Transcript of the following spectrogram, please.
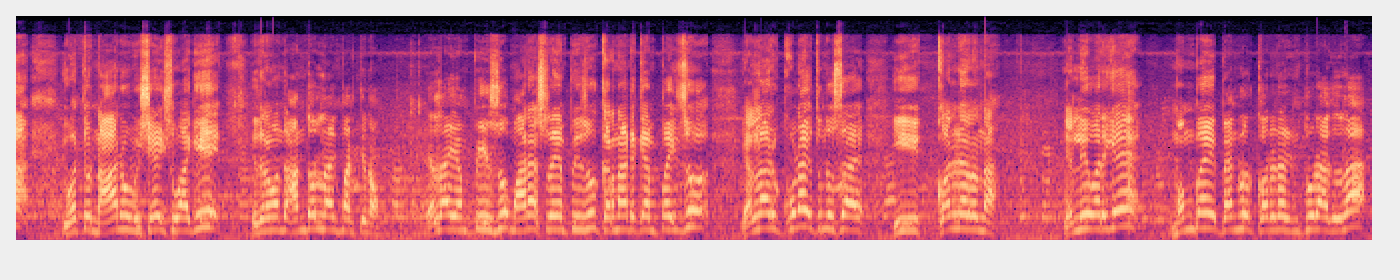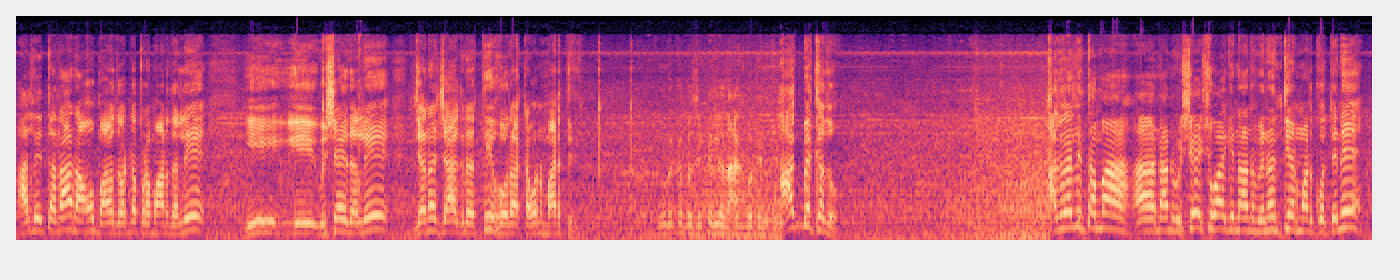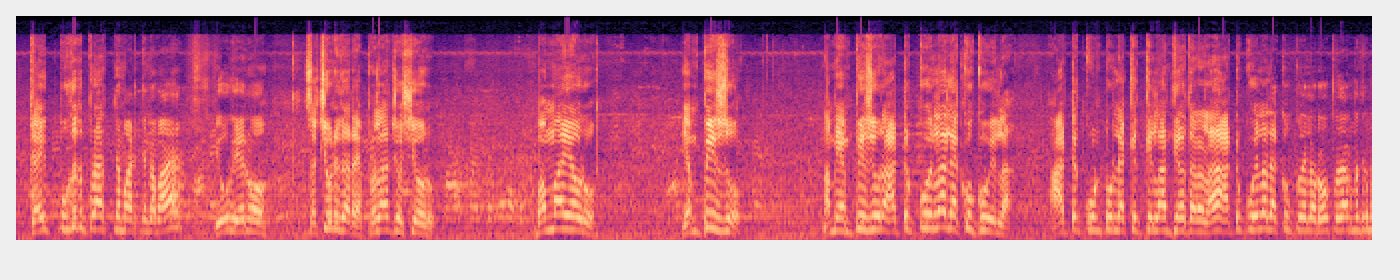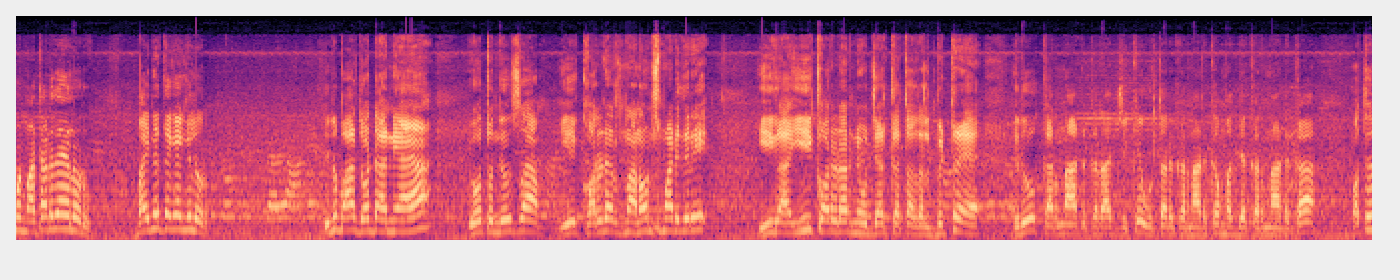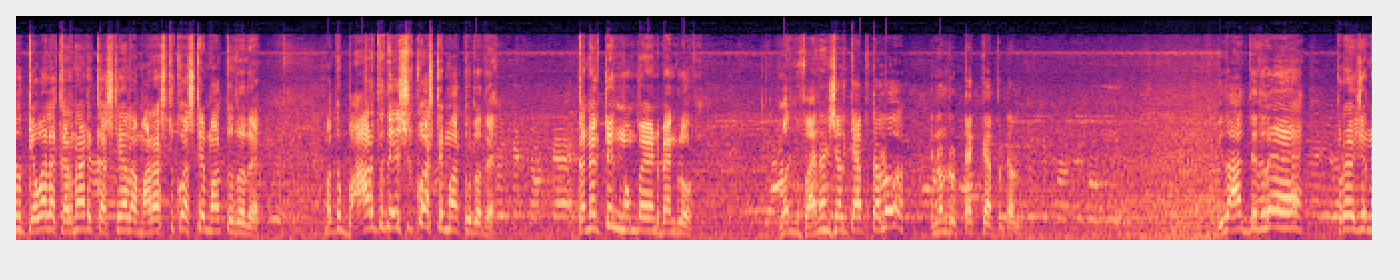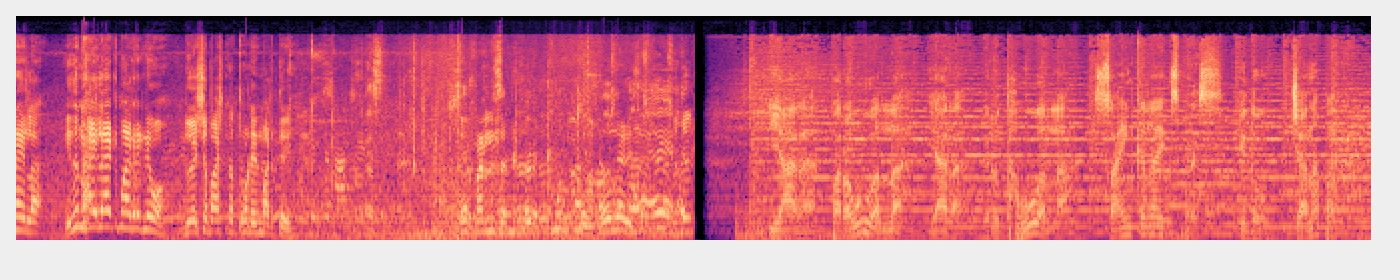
ಇವತ್ತು ನಾನು ವಿಶೇಷವಾಗಿ ಇದರ ಒಂದು ಆಂದೋಲನ ಆಗಿ ಮಾಡ್ತೀವಿ ನಾವು. ಎಲ್ಲ MPs Maharashtra MPs Karnataka MPs ಎಲ್ಲರೂ ಕೂಡ ಇದನ್ನು ಸಹ ಈ ಕಾರಿಡಾರನ್ನು ಎಲ್ಲಿವರೆಗೆ? ಮುಂಬೈ ಬೆಂಗಳೂರು ಕಾರಿಡಾರ್ ಇನ್ಕ್ಲೂಡ್ ಆಗೋದಿಲ್ಲ. ಅಲ್ಲಿ ತನಕ ನಾವು ಭಾಳ ದೊಡ್ಡ ಪ್ರಮಾಣದಲ್ಲಿ ಈ ಈ ವಿಷಯದಲ್ಲಿ ಜನಜಾಗೃತಿ ಹೋರಾಟವನ್ನು ಮಾಡ್ತೀವಿ. ಪೂರಕ ಬಜೆಟಲ್ಲಿ ಆಗಬೇಕದು. ಅದರಲ್ಲಿ ತಮ್ಮ ನಾನು ವಿಶೇಷವಾಗಿ ನಾನು ವಿನಂತಿಯನ್ನು ಮಾಡ್ಕೋತೀನಿ. ಕೈ ಮುಗಿದು ಪ್ರಾರ್ಥನೆ ಮಾಡ್ತೀನಿ ನಮ್ಮ, ಇವರು ಏನು ಸಚಿವರಿದ್ದಾರೆ, ಪ್ರಹ್ಲಾದ್ ಜೋಶಿ ಅವರು, ಬೊಮ್ಮಾಯಿ ಅವರು ಎಂ ಪಿಸು ನಮ್ಮ ಎಂ ಪಿ ಇವರು ಆಟಕ್ಕೂ ಇಲ್ಲ, ಲೆಕ್ಕಕ್ಕೂ ಇಲ್ಲ. ಆಟಕ್ಕೂ ಉಂಟು, ಲೆಕ್ಕಕ್ಕಿಲ್ಲ ಅಂತ ಹೇಳ್ತಾರಲ್ಲ, ಆಟಕ್ಕೂ ಇಲ್ಲ, ಲೆಕ್ಕಕ್ಕೂ ಇಲ್ಲ. ಅವರು ಪ್ರಧಾನಮಂತ್ರಿ ಬಂದು ಮಾತಾಡದೇ ಇಲ್ಲ ಅವರು. ಬೈನೇ ಅವರು. ಇದು ಭಾಳ ದೊಡ್ಡ ಅನ್ಯಾಯ. ಇವತ್ತೊಂದು ದಿವಸ ಈ ಕಾರಿಡಾರ್ಸ್ನ ಅನೌನ್ಸ್ ಮಾಡಿದ್ದೀರಿ. ಈಗ ಈ ಕಾರಿಡಾರ್ ನೀವು ಜರ್ಕತ್ತ ಅದ್ರಲ್ಲಿ ಬಿಟ್ಟರೆ ಇದು ಕರ್ನಾಟಕ ರಾಜ್ಯಕ್ಕೆ ಉತ್ತರ ಕರ್ನಾಟಕ ಮಧ್ಯ ಕರ್ನಾಟಕ ಮತ್ತು ಇದು ಕೇವಲ ಕರ್ನಾಟಕ ಅಷ್ಟೇ ಅಲ್ಲ ಮಹಾರಾಷ್ಟ್ರಕ್ಕೂ ಅಷ್ಟೇ ಮಹತ್ವದದೆ ಮತ್ತು ಭಾರತ ದೇಶಕ್ಕೂ ಅಷ್ಟೇ ಮಹತ್ವದದೆ ಕನೆಕ್ಟಿಂಗ್ ಮುಂಬೈ ಆ್ಯಂಡ್ ಬೆಂಗಳೂರು ಒಂದು ಫೈನಾನ್ಷಿಯಲ್ ಕ್ಯಾಪಿಟಲು ಇನ್ನೊಂದು ಟೆಕ್ ಕ್ಯಾಪಿಟಲು ಇದಾಗದಿದ್ರೆ ಪ್ರಯೋಜನ ಇಲ್ಲ. ಇದನ್ನು ಹೈಲೈಟ್ ಮಾಡಿರಿ ನೀವು. ದ್ವೇಷ ಭಾಷಣ ತೊಗೊಂಡು ಏನು ಮಾಡ್ತೀರಿ? ಸರ್ ಪಡ್ಲಿ ಸರ್ ಅದನ್ನ ಹೇಳಿ ಸರ್. ಯಾರ ಪರವೂ ಅಲ್ಲ. ಯಾರ ವಿರುದ್ಧವೂ ಅಲ್ಲ. ಸಾಯಂಕಾಲ ಎಕ್ಸ್ಪ್ರೆಸ್. ಇದು ಜನಪರ.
